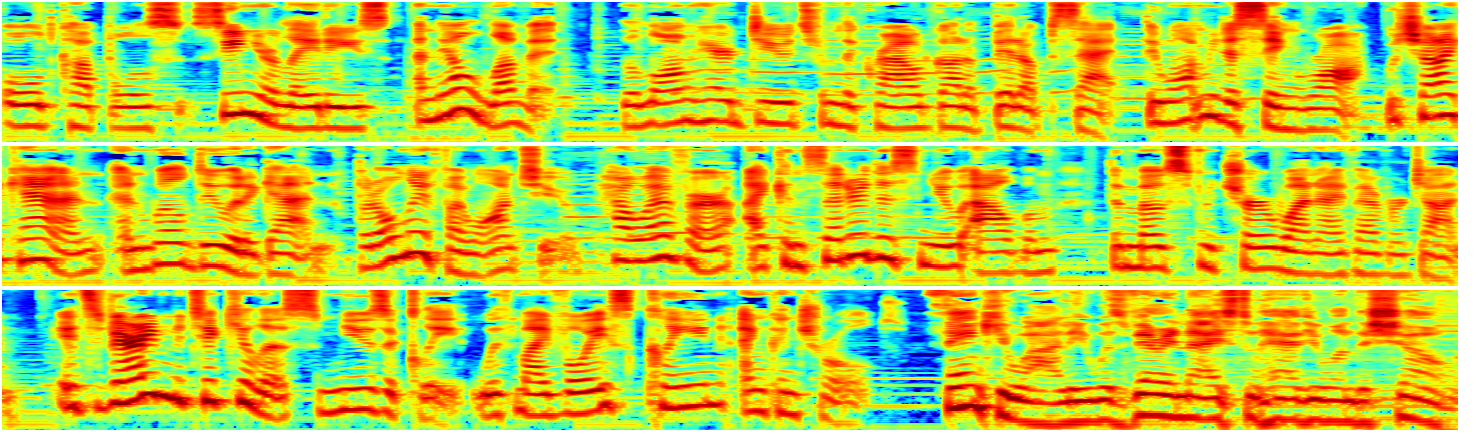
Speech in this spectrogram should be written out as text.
old couples, senior ladies, and they all love it. The long haired dudes from the crowd got a bit upset. They want me to sing rock, which I can and will do it again, but only if I want to. However, I consider this new album the most mature one I've ever done. It's very meticulous musically, with my voice clean and controlled. Thank you, Ali. It was very nice to have you on the show.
